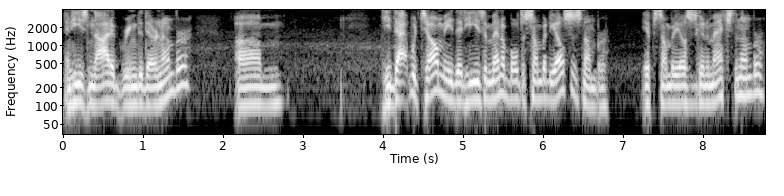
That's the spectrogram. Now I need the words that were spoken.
and he's not agreeing to their number. Um, he, that would tell me that he's amenable to somebody else's number if somebody else is going to match the number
